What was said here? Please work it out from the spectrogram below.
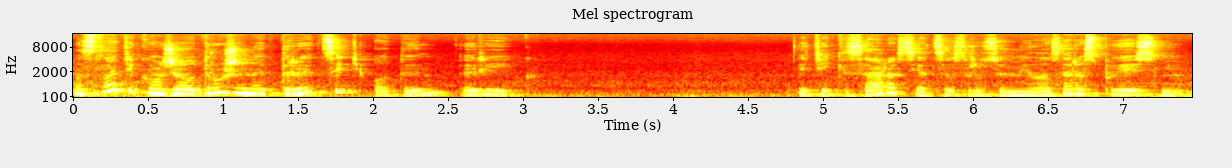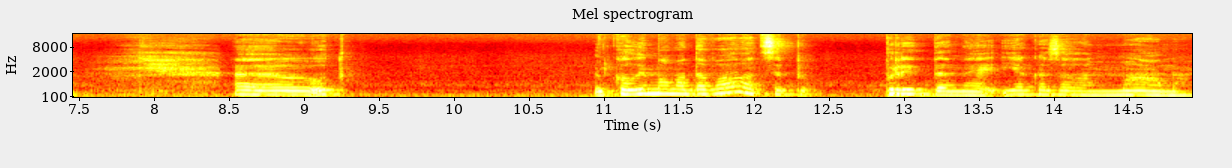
Ми з Владіком вже одружені 31 рік. І тільки зараз я це зрозуміла. Зараз поясню. Е, от коли мама давала це придане, я казала, мама,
